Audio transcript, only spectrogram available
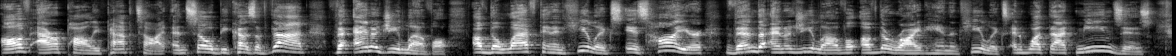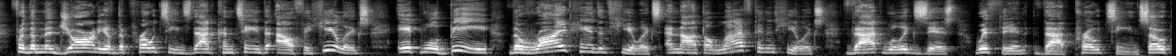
of our polypeptide. And so because of that, the energy level of the left-handed helix is higher than the energy level of the right-handed helix. And what that means is for the majority of the proteins that contain the alpha helix, it will be the right-handed helix and not the left-handed helix that will exist within that protein. So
